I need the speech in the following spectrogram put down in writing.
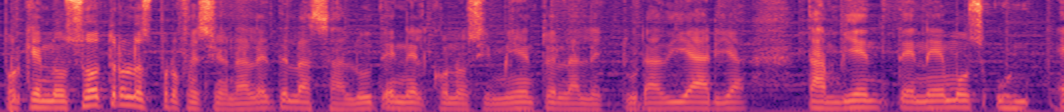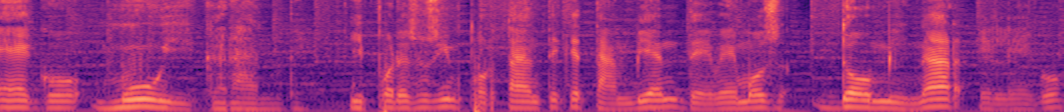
Porque nosotros los profesionales de la salud en el conocimiento, en la lectura diaria, también tenemos un ego muy grande. Y por eso es importante que también debemos dominar el ego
